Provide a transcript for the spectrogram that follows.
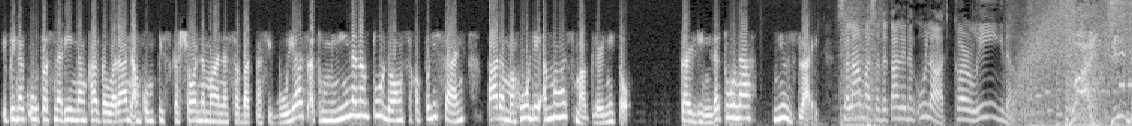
Ipinag-utos na rin ng kagawaran ang kumpiskasyon ng mga nasabat na sibuyas at humingi na ng tulong sa kapulisan para mahuli ang mga smuggler nito. Carlene Latuna, Newslight. Salamat sa detalye ng ulat, Carlene. Live TV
